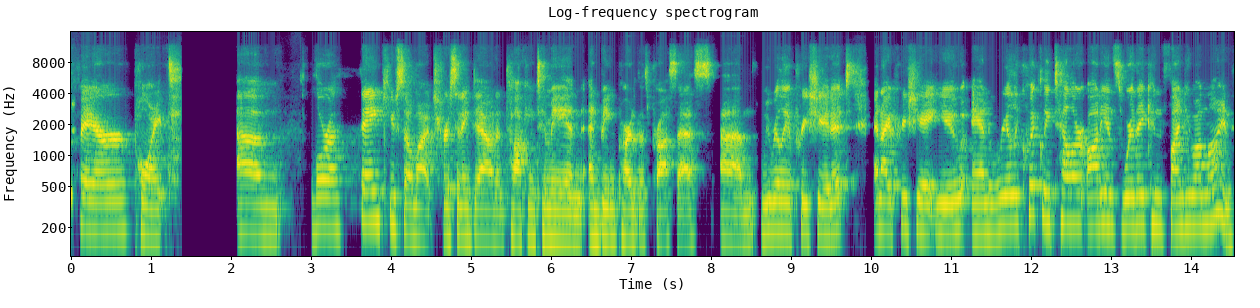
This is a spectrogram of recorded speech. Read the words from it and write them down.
fair point. Um, Laura, thank you so much for sitting down and talking to me and, and being part of this process. Um, we really appreciate it. And I appreciate you. And really quickly tell our audience where they can find you online.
